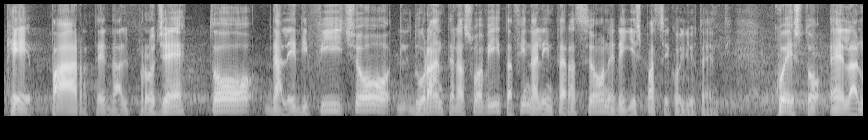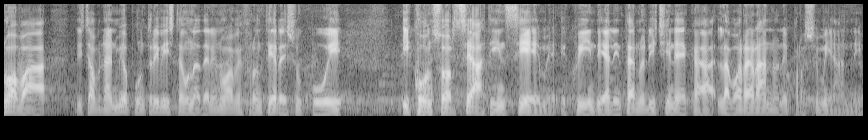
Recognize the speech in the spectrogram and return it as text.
che parte dal progetto, dall'edificio, durante la sua vita, fino all'interazione degli spazi con gli utenti. Questo è la nuova, diciamo, dal mio punto di vista, è una delle nuove frontiere su cui i consorziati insieme e quindi all'interno di Cineca lavoreranno nei prossimi anni.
